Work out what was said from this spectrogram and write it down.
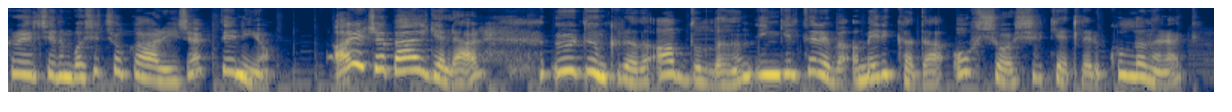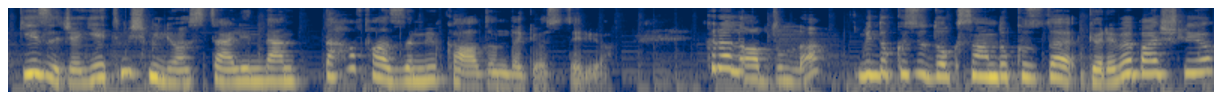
kraliçenin başı çok ağrıyacak deniyor. Ayrıca belgeler Ürdün Kralı Abdullah'ın İngiltere ve Amerika'da offshore şirketleri kullanarak gizlice 70 milyon sterlinden daha fazla mülk aldığını da gösteriyor. Kral Abdullah 1999'da göreve başlıyor.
